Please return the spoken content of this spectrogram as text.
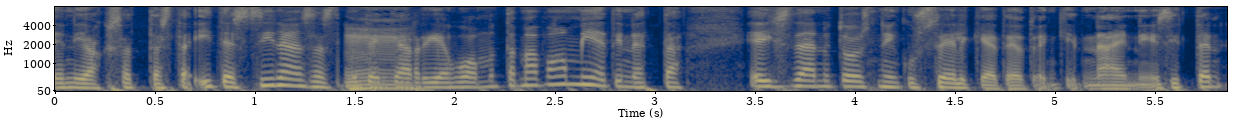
en jaksa tästä itse sinänsä mitenkään Mm. riehua, mutta mä vaan mietin, että eikö sitä nyt olisi niin kuin selkeää jotenkin näin, niin sitten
